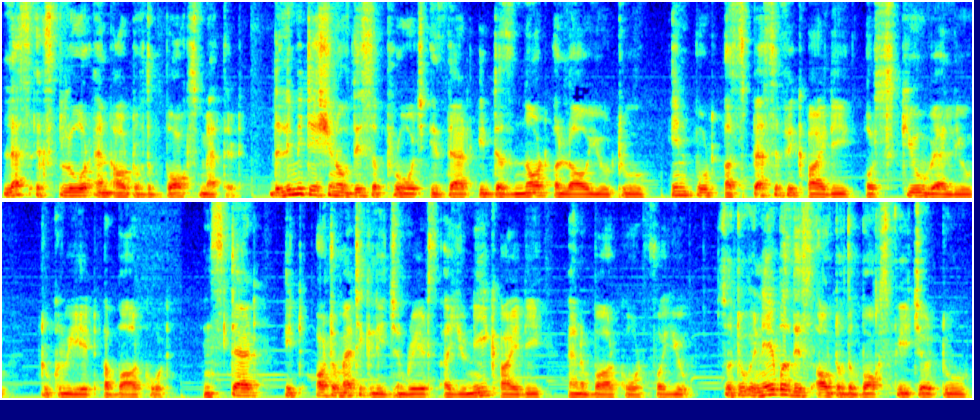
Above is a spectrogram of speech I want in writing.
let's explore an out-of-the-box method. The limitation of this approach is that it does not allow you to input a specific ID or SKU value to create a barcode. Instead, it automatically generates a unique ID and a barcode for you. So to enable this out-of-the-box feature to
